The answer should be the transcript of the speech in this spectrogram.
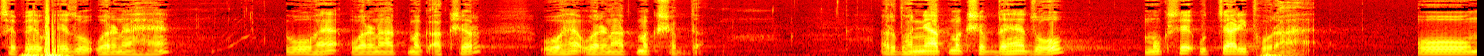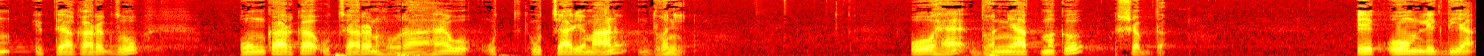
छपे हुए जो वर्ण है, वो है वर्णात्मक अक्षर वो है वर्णात्मक शब्द। और ध्वन्यात्मक शब्द है जो मुख से उच्चारित हो रहा है। ओम इत्याकारक जो ओंकार का उच्चारण हो रहा है, वो उच्चार्यमाण ध्वनि। वो है ध्वन्यात्मक शब्द। एक ओम लिख दिया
